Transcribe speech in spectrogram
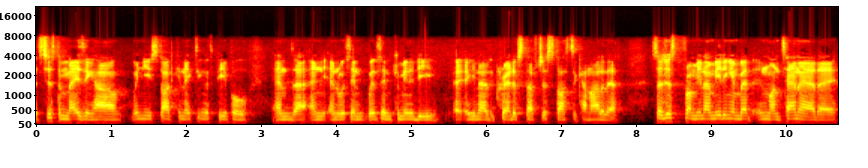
it's just amazing how when you start connecting with people and uh, and and within within community, uh, you know, the creative stuff just starts to come out of that. So just from you know meeting him at, in Montana at a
